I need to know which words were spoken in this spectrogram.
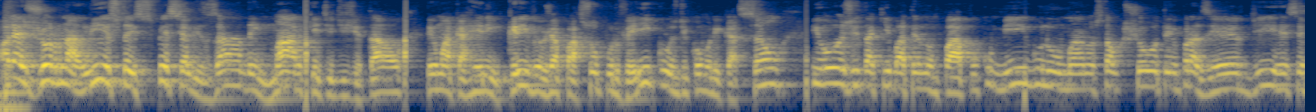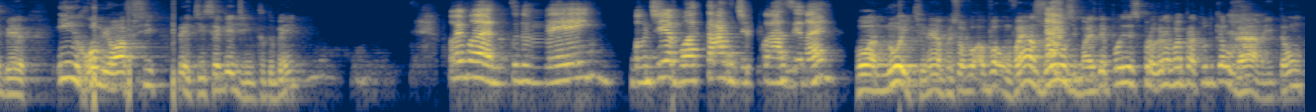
Olha, é jornalista especializada em marketing digital, tem uma carreira incrível, já passou por veículos de comunicação e hoje está aqui batendo um papo comigo no Humanos Talk Show. Tenho o prazer de receber em home office Letícia Guedin. Tudo bem? Oi, mano, tudo bem? Bom dia, boa tarde, quase, né? Boa noite, né? O pessoal vai às 11, mas depois esse programa vai para tudo que é lugar, né? Então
